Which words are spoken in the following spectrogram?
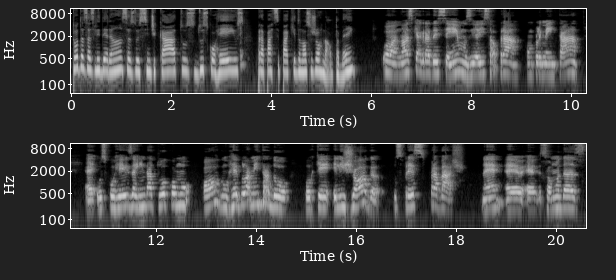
todas as lideranças dos sindicatos, dos Correios, para participar aqui do nosso jornal, tá bem? Bom, nós que agradecemos, e aí só para complementar, é, os Correios ainda atuam como órgão regulamentador, porque ele joga os preços para baixo, né? É, é, são uma das,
